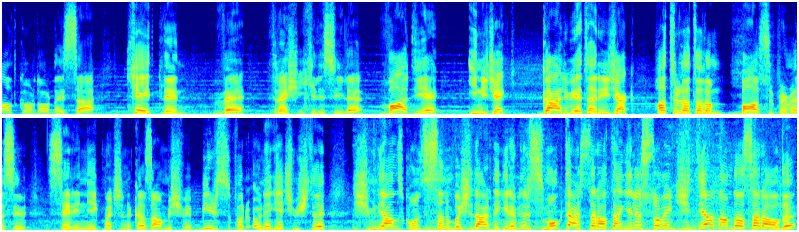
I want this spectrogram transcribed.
Alt koridorda ise Caitlyn ve Thresh ikilisiyle Vadi'ye inecek. Galibiyet arayacak. Hatırlatalım Bağ Supermassive serinin ilk maçını kazanmış ve 1-0 öne geçmişti. Şimdi yalnız Konzista'nın başı derde girebilir. Smoke ters taraftan geliyor. Stomach ciddi anlamda hasar aldı.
